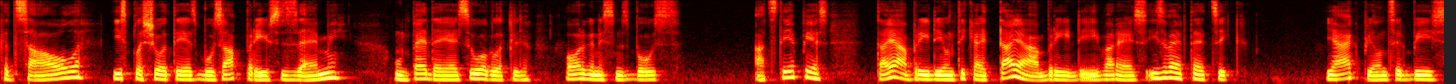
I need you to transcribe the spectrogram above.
kad saule izplešoties, būs aprījusi zemi, un pēdējais oglekļa organisms būs atstiepies, tajā brīdī un tikai tajā brīdī varēs izvērtēt, cik jēgpilns ir bijis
